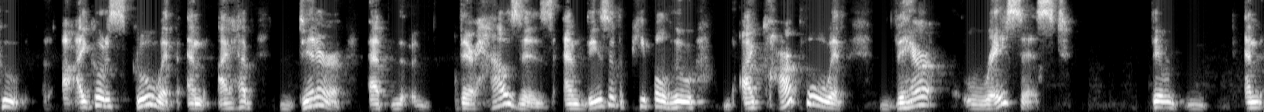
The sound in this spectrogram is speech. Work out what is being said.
who I go to school with and I have dinner at the, their houses, and these are the people who I carpool with. They're racist. They're and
